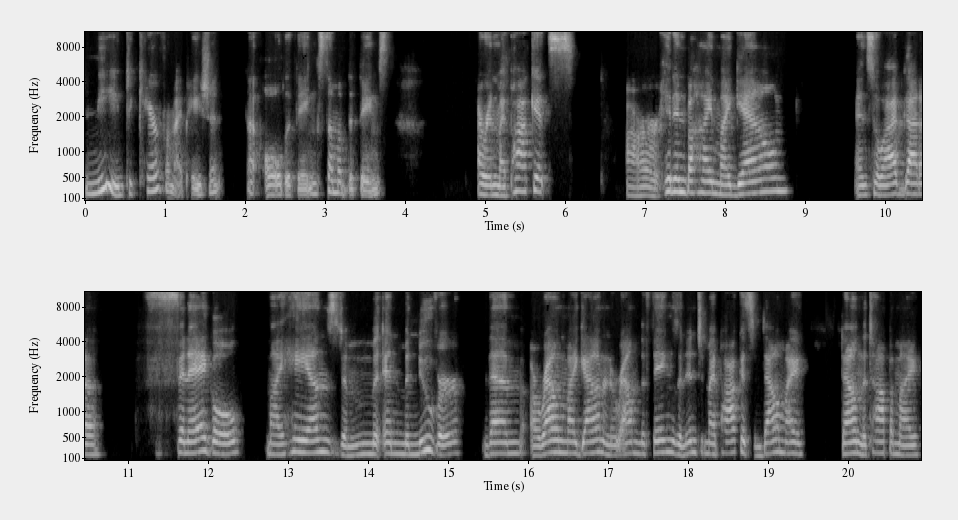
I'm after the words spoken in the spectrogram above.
need to care for my patient, not all the things, some of the things are in my pockets, are hidden behind my gown. And so I've got to finagle my hands and maneuver them around my gown and around the things and into my pockets and down my down the top of my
